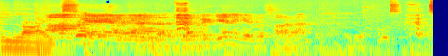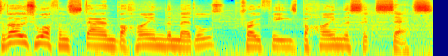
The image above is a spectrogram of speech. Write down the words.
and lives. Okay, yeah, beginning it was hard, huh? To those who often stand behind the medals, trophies, behind the success.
